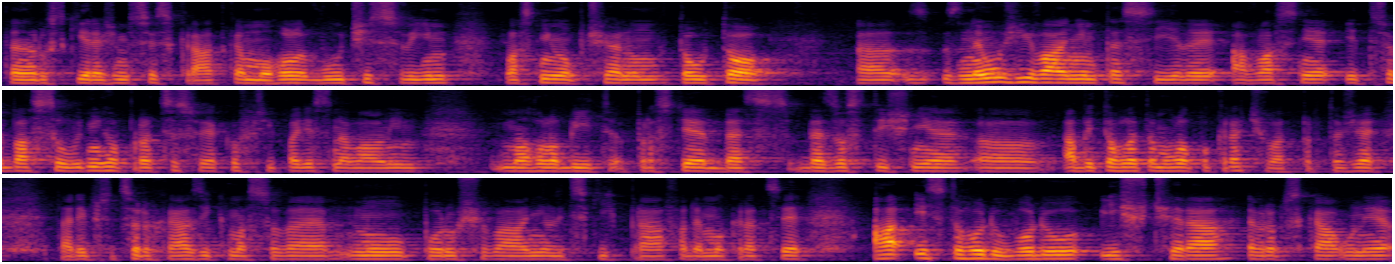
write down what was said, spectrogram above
ten ruský režim si zkrátka mohl vůči svým vlastním občanům touto zneužíváním té síly a vlastně i třeba soudního procesu, jako v případě s Navalným, mohlo být prostě bez, bezostyšně, eh, aby tohle to mohlo pokračovat, protože tady přece dochází k masovému porušování lidských práv a demokracie. A i z toho důvodu již včera Evropská unie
